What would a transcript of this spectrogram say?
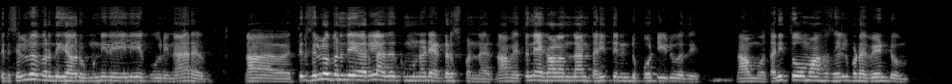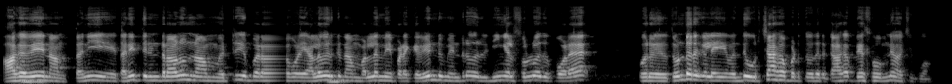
திரு. செல்வ பிறந்தகை அவர் முன்னிலையிலேயே கூறினார். நான் திரு செல்வ பிறந்தகை அவர்கள் அதற்கு முன்னாடி அட்ரஸ் பண்ணார். நாம் எத்தனை காலம் தான் தனித்து நின்று போட்டியிடுவது? நாம் தனித்துவமாக செயல்பட வேண்டும். ஆகவே நாம் தனி தனித்து நின்றாலும் நாம் வெற்றி பெறக்கூடிய அளவிற்கு நாம் வல்லமை படைக்க வேண்டும் என்று ஒரு நீங்கள் சொல்வது போல ஒரு தொண்டர்களை வந்து உற்சாகப்படுத்துவதற்காக பேசுவோம்னே வச்சுப்போம்.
